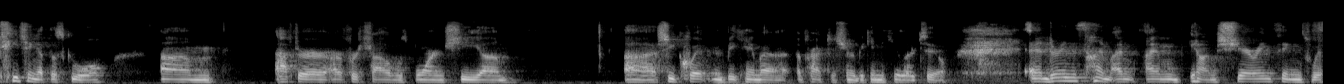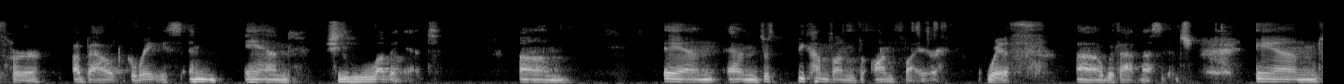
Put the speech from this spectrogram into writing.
teaching at the school. Um, after our first child was born, she um, uh, she quit and became a, a, practitioner, became a healer too. And during this time, I'm I'm you know I'm sharing things with her about grace and and she's loving it, um, and and just becomes on on fire with uh, with that message, and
